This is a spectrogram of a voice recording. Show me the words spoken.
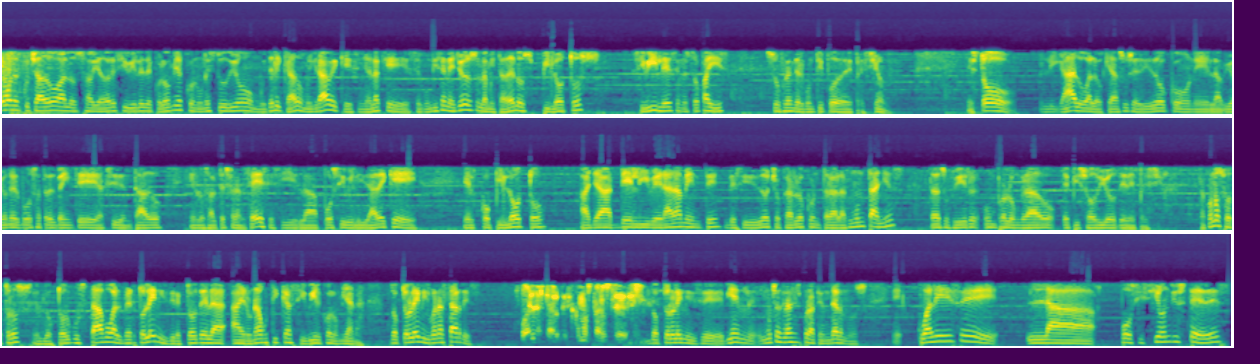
Hemos escuchado a los aviadores civiles de Colombia con un estudio muy delicado, muy grave, que señala que, según dicen ellos, la mitad de los pilotos civiles en nuestro país sufren de algún tipo de depresión. Esto ligado a lo que ha sucedido con el avión Airbus A320 accidentado en los Alpes franceses y la posibilidad de que el copiloto haya deliberadamente decidido chocarlo contra las montañas tras sufrir un prolongado episodio de depresión. Está con nosotros el doctor Gustavo Alberto Lenis, director de la Aeronáutica Civil Colombiana. Doctor Lenis, buenas tardes. Buenas tardes, ¿cómo están ustedes? Doctor Lenis, eh, bien, muchas gracias por atendernos. Eh, ¿Cuál es eh, la posición de ustedes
